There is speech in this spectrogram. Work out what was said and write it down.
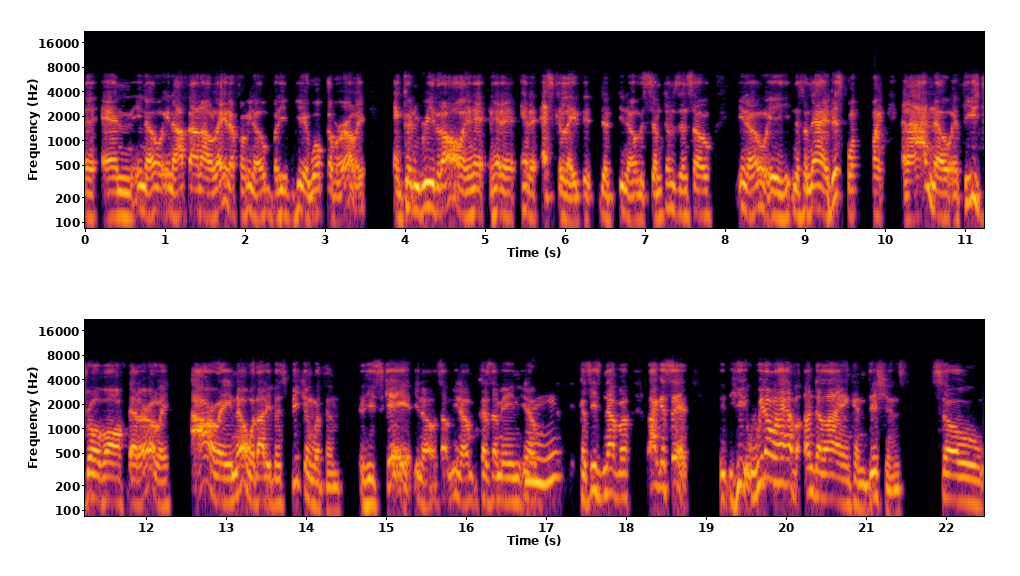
and, and you know, you know, I found out later from, you know, but he, he had woke up early and couldn't breathe at all and had, had, had escalated the, you know, the symptoms. And so, you know, he, so now at this point, and I know if he's drove off that early, I already know without even speaking with him that he's scared, you know, something, you know, because I mean, you know, because he's never, like I said, he, we don't have underlying conditions. So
